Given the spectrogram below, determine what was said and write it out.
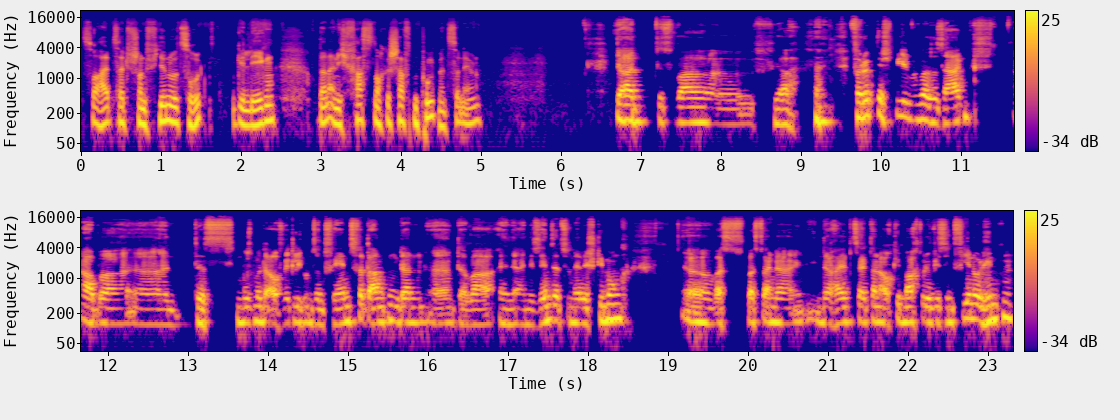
Zur Halbzeit schon 4-0 zurückgelegen und dann eigentlich fast noch geschafft, einen Punkt mitzunehmen. Ja, das war äh, ja verrücktes Spiel, muss man so sagen. Aber äh, das muss man da auch wirklich unseren Fans verdanken. Dann, äh, da war eine, eine sensationelle Stimmung äh, was, was dann in der Halbzeit dann auch gemacht wurde. Wir sind 4-0 hinten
